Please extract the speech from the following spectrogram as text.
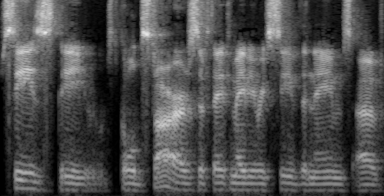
sees the gold stars, if they've maybe received the names of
